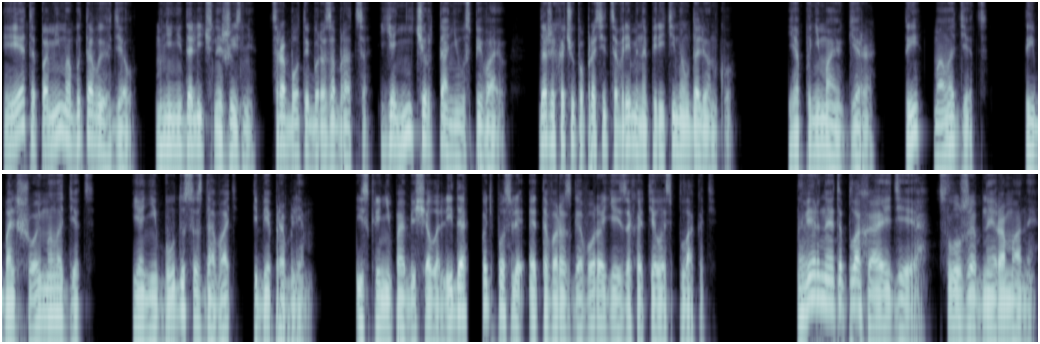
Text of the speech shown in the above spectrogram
И это помимо бытовых дел. Мне не до личной жизни. С работой бы разобраться. Я ни черта не успеваю. Даже хочу попроситься временно перейти на удаленку. Я понимаю, Гера, ты молодец. Ты большой молодец. Я не буду создавать тебе проблем. Искренне пообещала Лида, хоть после этого разговора ей захотелось плакать. Наверное, это плохая идея. Служебные романы.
